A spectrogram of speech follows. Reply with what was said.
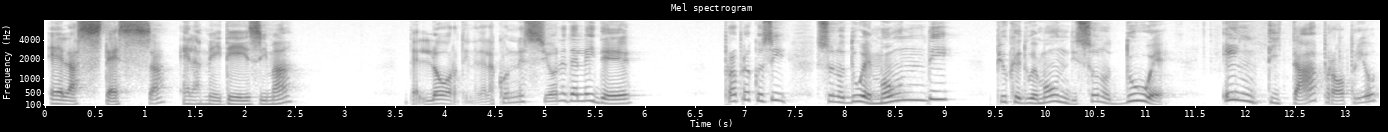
è la stessa, è la medesima dell'ordine, della connessione delle idee. Proprio così, sono due mondi più che due mondi, sono due entità proprio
